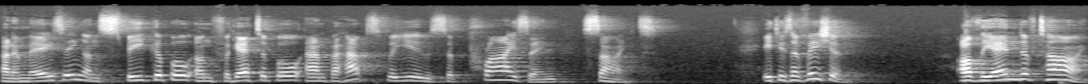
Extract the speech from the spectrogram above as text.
an amazing, unspeakable, unforgettable, and perhaps for you, surprising sight. It is a vision of the end of time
